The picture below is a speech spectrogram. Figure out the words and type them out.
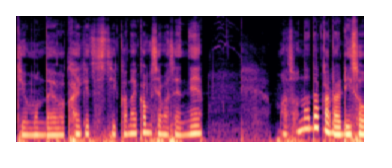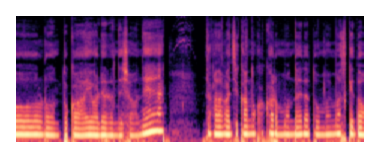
ていう問題は解決していかないかもしれませんね。まあそんなだから理想論とか言われるんでしょうね。なかなか時間のかかる問題だと思いますけど、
